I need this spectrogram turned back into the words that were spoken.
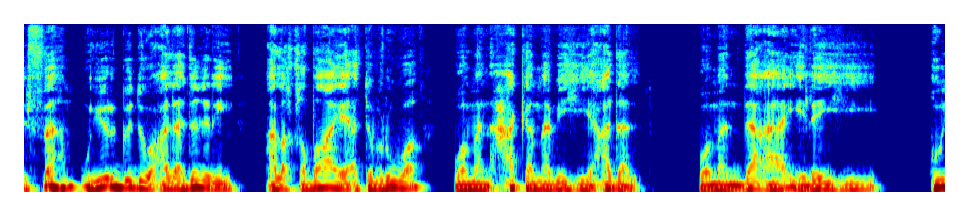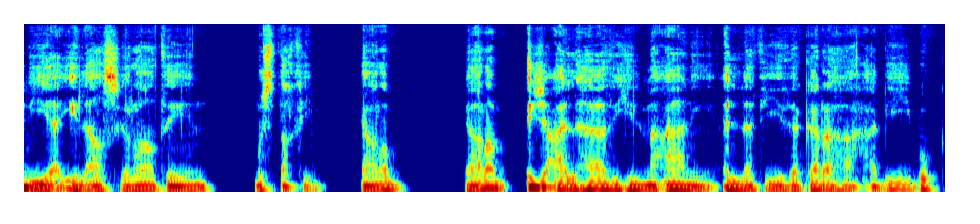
الفهم ويرقدوا على دغري على قضايا يعتبروها ومن حكم به عدل. ومن دعا إليه هدي إلى صراط مستقيم. يا رب يا رب اجعل هذه المعاني التي ذكرها حبيبك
